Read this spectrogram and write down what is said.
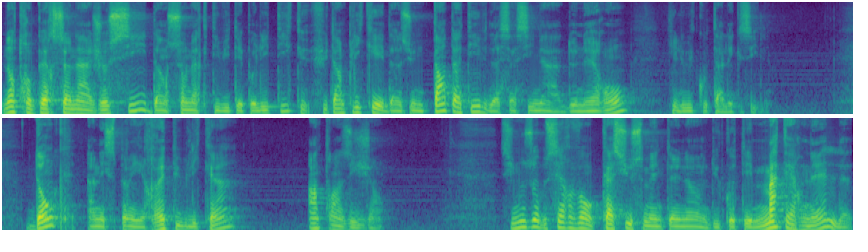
Notre personnage aussi, dans son activité politique, fut impliqué dans une tentative d'assassinat de Néron qui lui coûta l'exil. Donc, un esprit républicain intransigeant. Si nous observons Cassius maintenant du côté maternel,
